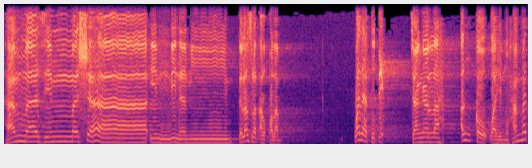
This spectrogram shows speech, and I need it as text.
hamazim masya'im binamim. Dalam surat Al-Qalam. Wala tuti' janganlah engkau wahai Muhammad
